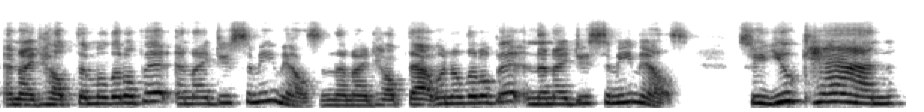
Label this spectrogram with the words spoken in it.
and I'd help them a little bit and I'd do some emails and then I'd help that one a little bit and then I'd do some emails. So you can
